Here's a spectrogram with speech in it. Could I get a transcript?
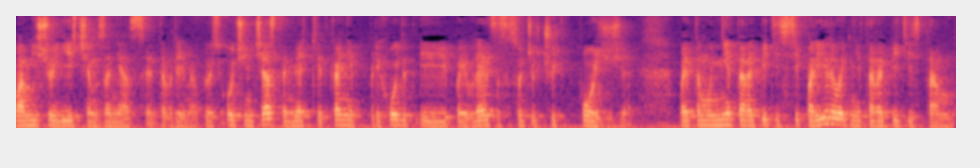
вам еще есть чем заняться это время, то есть очень часто мягкие ткани приходят и появляется сосочек чуть позже, поэтому не торопитесь сепарировать, не торопитесь там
